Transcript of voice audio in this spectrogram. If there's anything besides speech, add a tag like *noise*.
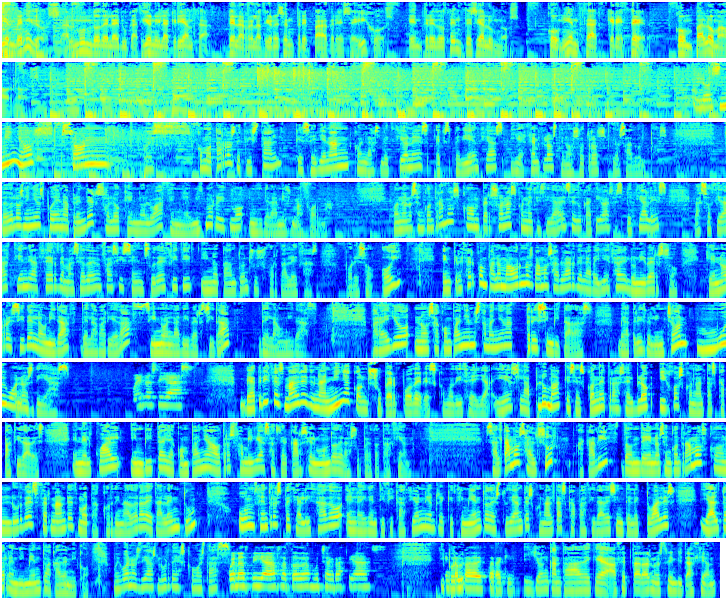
Bienvenidos al mundo de la educación y la crianza, de las relaciones entre padres e hijos, entre docentes y alumnos. Comienza Crecer con Paloma Hornos. Los niños son, pues, como tarros de cristal que se llenan con las lecciones, experiencias y ejemplos de nosotros los adultos. Todos los niños pueden aprender, solo que no lo hacen ni al mismo ritmo ni de la misma forma. Cuando nos encontramos con personas con necesidades educativas especiales, la sociedad tiende a hacer demasiado énfasis en su déficit y no tanto en sus fortalezas. Por eso hoy, en Crecer con Paloma Hornos vamos a hablar de la belleza del universo, que no reside en la unidad de la variedad, sino en la diversidad de la unidad. Para ello nos acompañan esta mañana tres invitadas. Beatriz Belinchón, muy buenos días. Buenos días. Beatriz es madre de una niña con superpoderes, como dice ella, y es la pluma que se esconde tras el blog Hijos con altas capacidades, en el cual invita y acompaña a otras familias a acercarse al mundo de la superdotación. Saltamos al sur, a Cádiz, donde nos encontramos con Lourdes Fernández Mota, coordinadora de Talentum, un centro especializado en la identificación y enriquecimiento de estudiantes con altas capacidades intelectuales y alto rendimiento académico. Muy buenos días, Lourdes, ¿cómo estás? Buenos días a todos, muchas gracias. Encantada de estar aquí. Y yo encantada de que aceptaras nuestra invitación.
